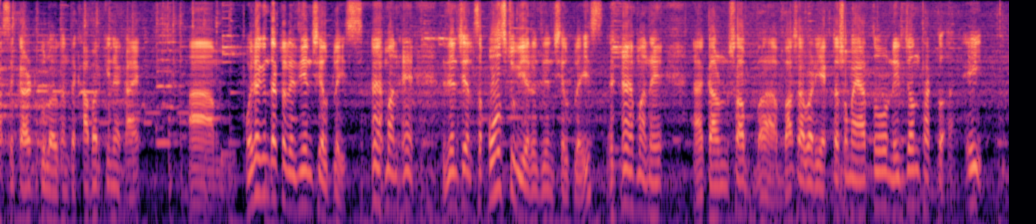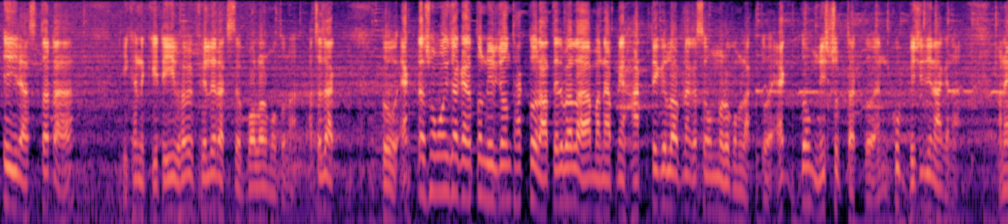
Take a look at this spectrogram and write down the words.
আছে কার্টগুলো ওখান থেকে খাবার কিনে খায়। ওইটা কিন্তু একটা রেজিডেন্সিয়াল প্লেস মানে residential suppose to be a residential place মানে কারণ সব বাসা বাড়ি একটা সময় এত নির্জন থাকতো। এই এই রাস্তাটা এখানে কেটে এইভাবে ফেলে রাখছে বলার মতো না। আচ্ছা যাক। তো একটা সময় জায়গা এত নির্জন থাকতো, রাতের বেলা মানে আপনি হাঁটতে গেলেও আপনার কাছে অন্যরকম লাগতো, একদম নিশ্চুপ থাকতো অ্যান্ড খুব বেশি দিন আগে না। মানে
